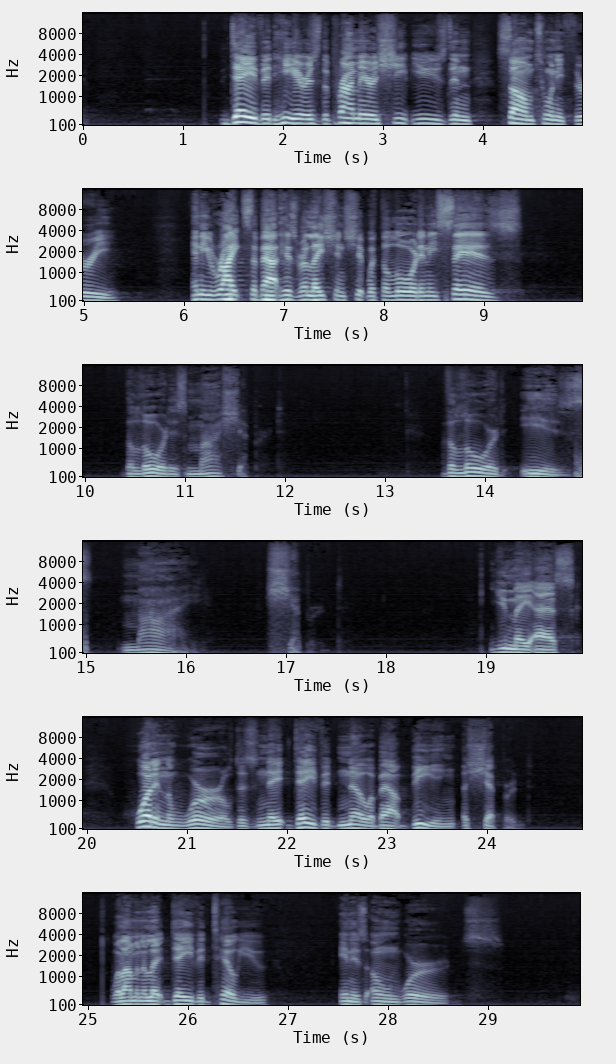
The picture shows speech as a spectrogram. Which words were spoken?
David here is the primary sheep used in Psalm 23. And he writes about his relationship with the Lord, and he says, The Lord is my shepherd. The Lord is my shepherd. You may ask, what in the world does David know about being a shepherd? Well, I'm going to let David tell you in his own words.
